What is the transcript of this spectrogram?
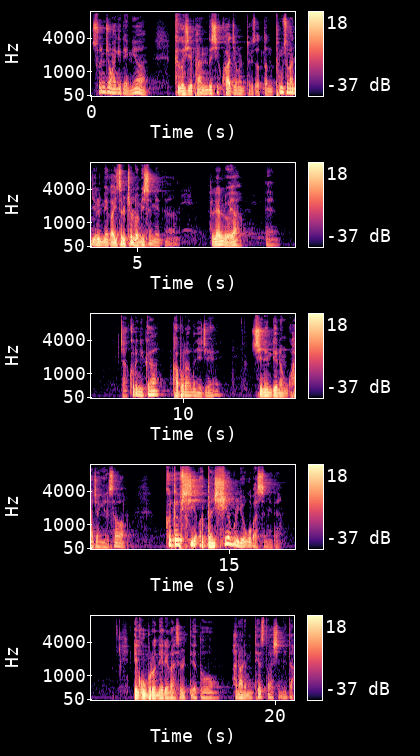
순종하게 되면 그것이 반드시 과정을 통해서 어떤 풍성한 열매가 있을 줄로 믿습니다. 할렐루야. 네. 자 그러니까 아브라함은 이제 진행되는 과정에서 끝없이 어떤 시험을 요구받습니다 애굽으로 내려갔을 때도 하나님은 테스트 하십니다.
